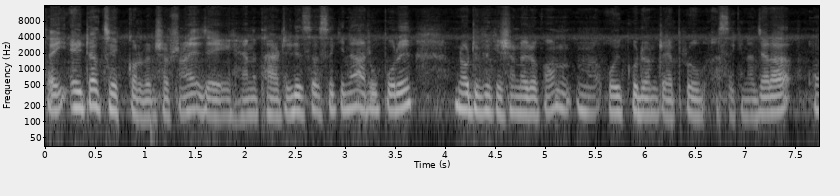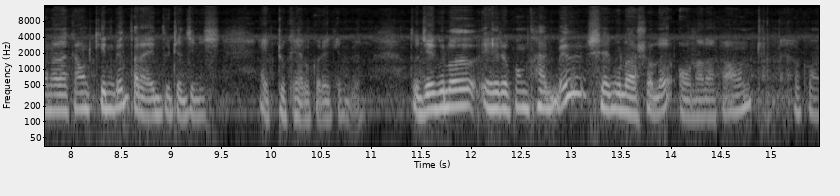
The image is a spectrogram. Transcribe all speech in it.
তাই এইটা চেক করবেন সবসময় যে এখানে থার্টি ডেজ আছে কিনা আর উপরে নোটিফিকেশন এরকম উই কুডন্ট অ্যাপ্রুভ আছে কিনা। যারা ওনার অ্যাকাউন্ট কিনবেন, তারা এই দুইটা জিনিস একটু খেয়াল করে কিনবেন। তো যেগুলো এরকম থাকবে, সেগুলো আসলে ওনার অ্যাকাউন্ট এরকম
